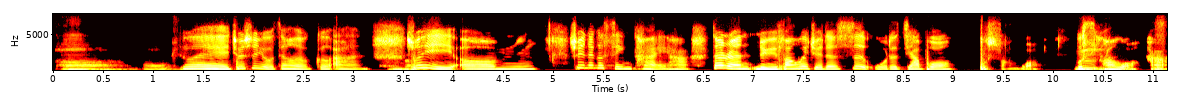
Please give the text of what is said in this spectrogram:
啊，OK。对，就是有这样的个案，所以，嗯，所以那个心态哈，当然女方会觉得是我的家婆不爽我。不喜欢我哈，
